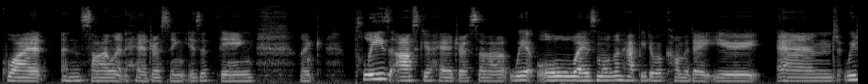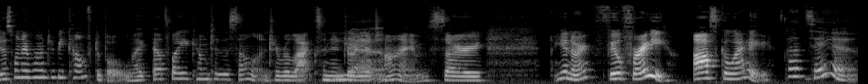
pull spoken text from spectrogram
quiet and silent hairdressing is a thing. Like, please ask your hairdresser. We're always more than happy to accommodate you, and we just want everyone to be comfortable. Like, that's why you come to the salon to relax and enjoy your time. So, you know, feel free, ask away That's it.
